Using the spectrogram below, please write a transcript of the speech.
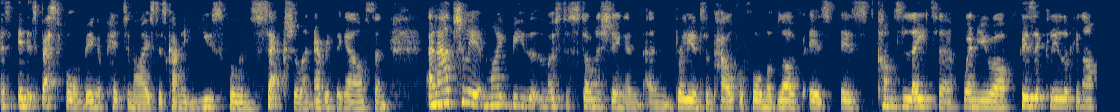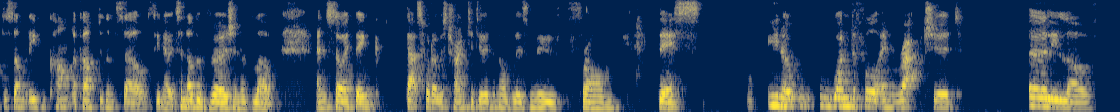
as in its best form being epitomized as kind of useful and sexual and everything else. And and actually it might be that the most astonishing and, and brilliant and powerful form of love is is comes later when you are physically looking after somebody who can't look after themselves. You know it's another version of love. And so i think that's what i was trying to do in the novel is move from this you know wonderful enraptured early love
